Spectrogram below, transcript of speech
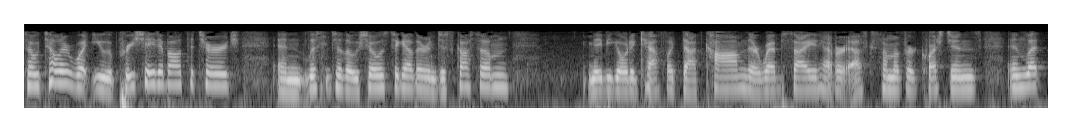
So tell her what you appreciate about the church and listen to those shows together and discuss them. Maybe go to Catholic.com, their website, have her ask some of her questions, and let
